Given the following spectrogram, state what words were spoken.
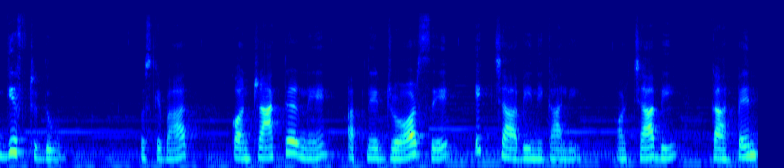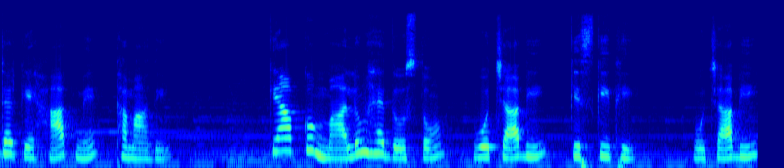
गिफ्ट दूँ। उसके बाद कॉन्ट्रैक्टर ने अपने ड्रॉर से एक चाबी निकाली और चाबी कारपेंटर के हाथ में थमा दी। क्या आपको मालूम है दोस्तों, वो चाबी किसकी थी? वो चाबी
